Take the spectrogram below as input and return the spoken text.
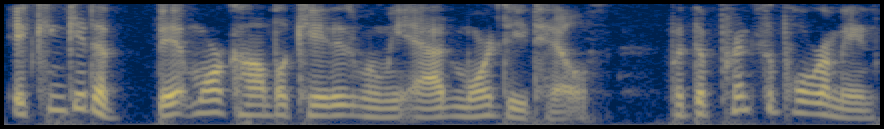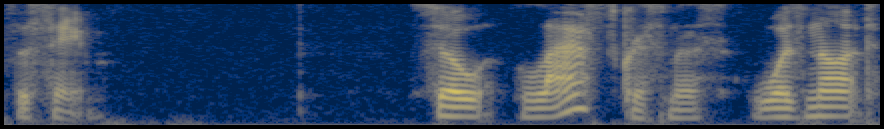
It can get a bit more complicated when we add more details, but the principle remains the same. So, last Christmas was not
